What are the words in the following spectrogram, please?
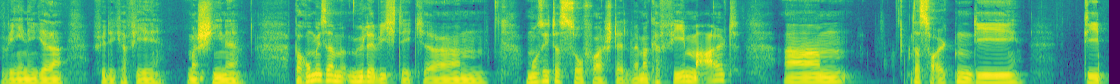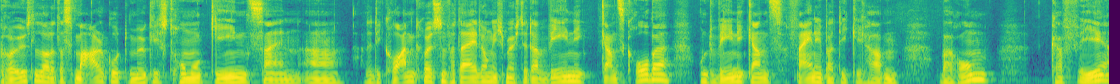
weniger für die Kaffeemaschine. Maschine. Warum ist eine Mühle wichtig? Ähm, muss ich das so vorstellen. Wenn man Kaffee malt, ähm, da sollten die, die Brösel oder das Mahlgut möglichst homogen sein. Äh, also die Korngrößenverteilung, ich möchte da wenig ganz grobe und wenig ganz feine Partikel haben. Warum? Kaffee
